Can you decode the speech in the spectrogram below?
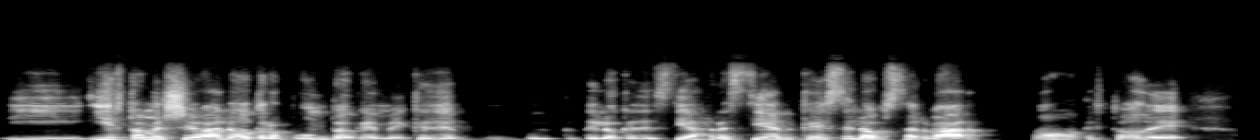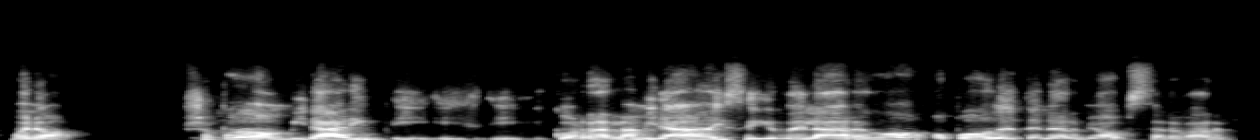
Y, y, esto me lleva al otro punto que me quedé de lo que decías recién, que es el observar, ¿no? Esto de, bueno, yo puedo mirar y, y, y correr la mirada y seguir de largo, o puedo detenerme a observar.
